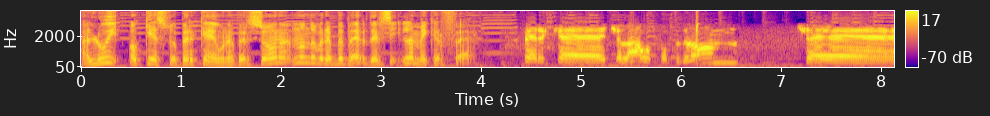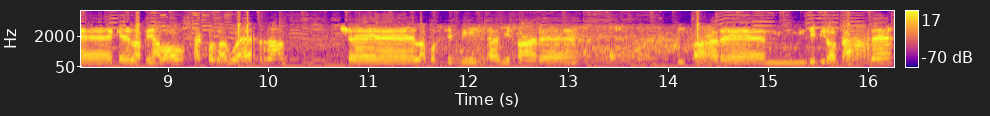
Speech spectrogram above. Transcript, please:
A lui ho chiesto perché una persona non dovrebbe perdersi la Maker Fair. Perché c'è l'House of Drone, c'è che è la prima volta con la guerra, c'è la possibilità di fare di fare di pilotare,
